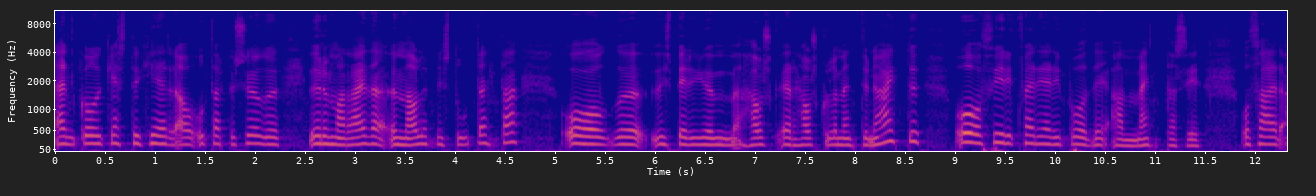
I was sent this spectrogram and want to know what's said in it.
En góðu gestu hér á útvarpi sögu, við erum að ræða um málefni stúdenta og uh, við spyrjum er háskólamentinu hættu og fyrir hverja er í bóði að menta sig. Og það er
